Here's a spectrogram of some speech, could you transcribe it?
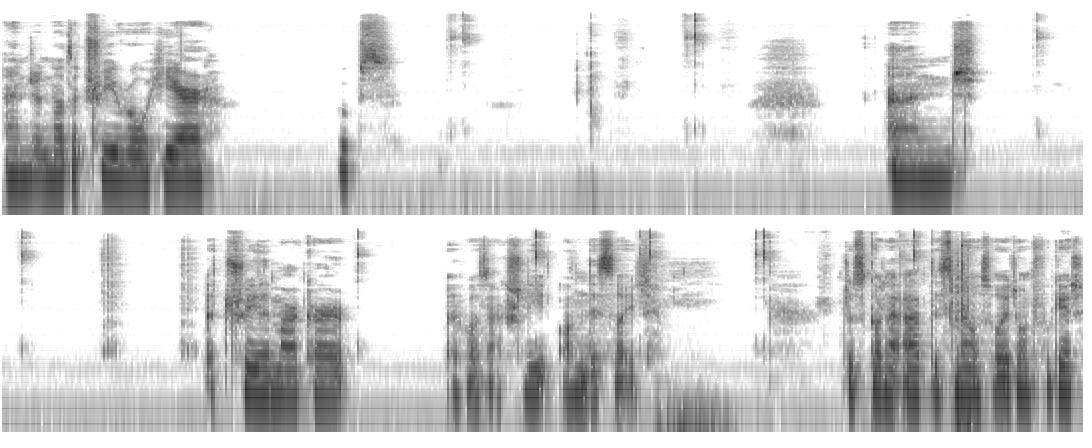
and another tree row here. Oops. and a trail marker. It was actually on this side. Just gonna add this now so I don't forget.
